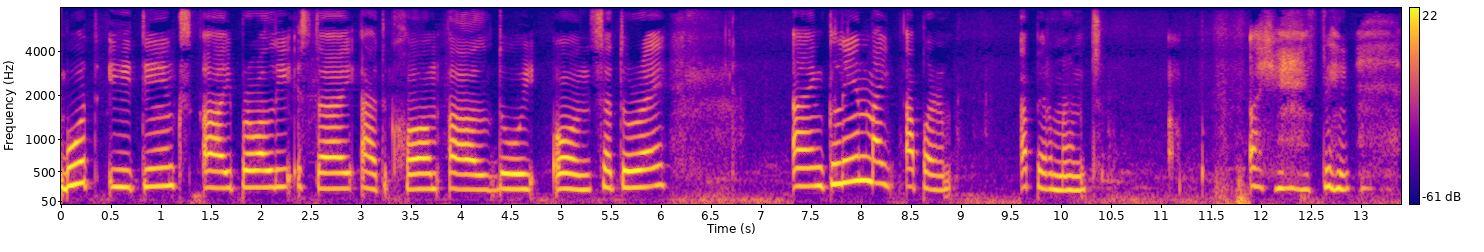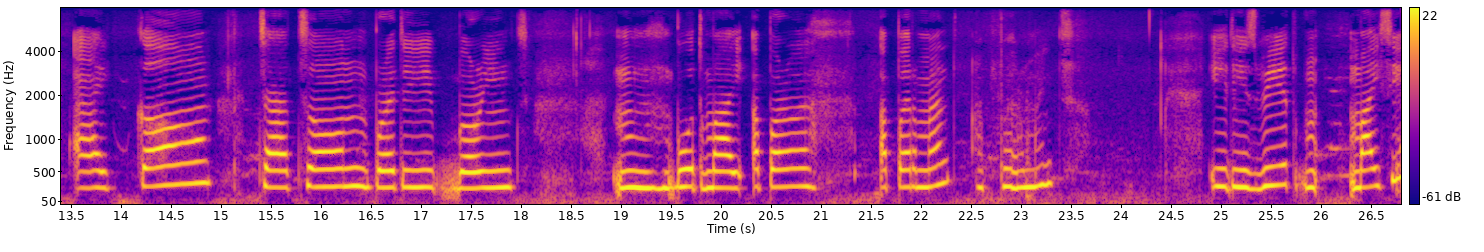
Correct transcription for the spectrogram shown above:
but I think I probably stay at home all day on Saturday and clean my apart- apartment. I see. I come that sound pretty boring, mm, but my apart- apartment apartment it is bit messy.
